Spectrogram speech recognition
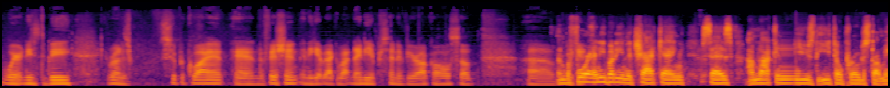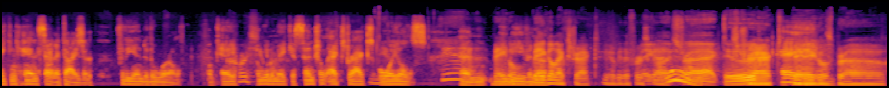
where it needs to be, it runs super quiet and efficient, and you get back about 98% of your alcohol. So. Uh, And before get- anybody in the chat gang says, I'm not going to use the Eto Pro to start making hand sanitizer for the end of the world. Okay. I'm going to make essential extracts, Yeah. oils. yeah, and maybe bagel, even a- bagel extract. You're gonna be the first Bagel guy. extract, dude. Extract Hey. bagels, bro.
